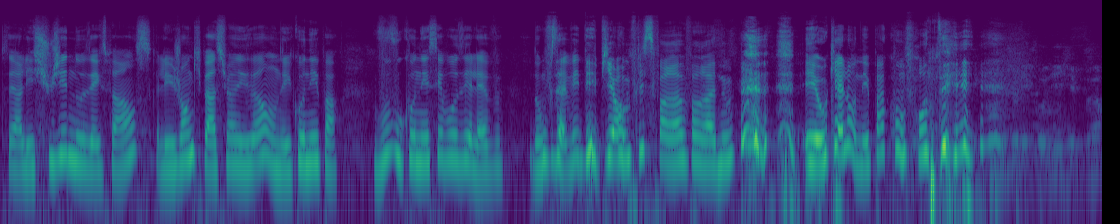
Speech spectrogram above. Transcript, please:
C'est-à-dire les sujets de nos expériences, les gens qui participent à des on ne les connaît pas. Vous, vous connaissez vos élèves, donc vous avez des pieds en plus par rapport à nous, et auxquels on n'est pas confronté. Je les connais, j'ai peur.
